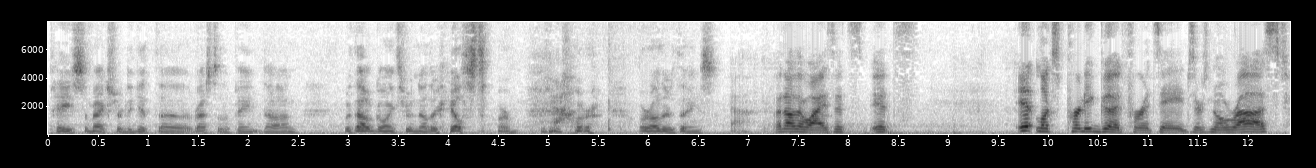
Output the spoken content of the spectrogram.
pay some extra to get the rest of the paint done without going through another hailstorm Yeah. or or other things. Yeah, but otherwise, it's it's it looks pretty good for its age. There's no rust,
